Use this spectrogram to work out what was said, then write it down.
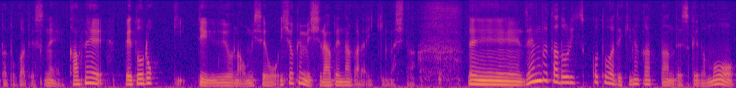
だとかですねカフェペドロッキっていうようなお店を一生懸命調べながら行きました。で全部たどり着くことはできなかったんですけども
